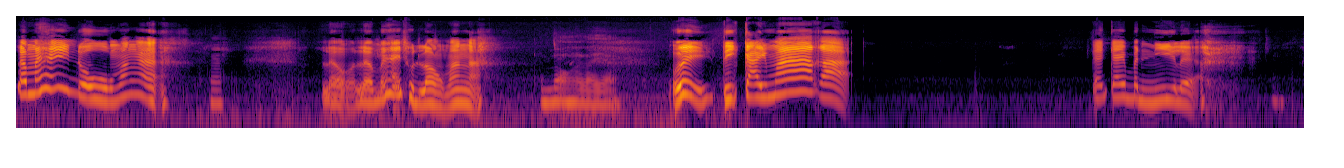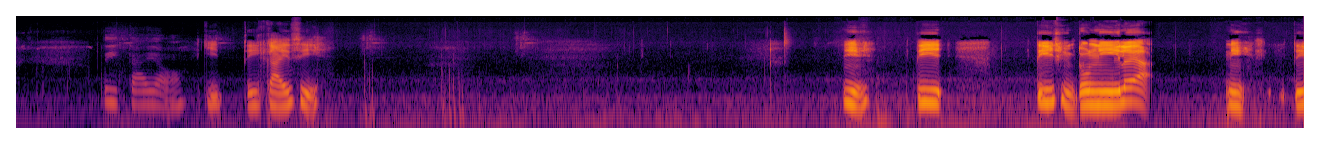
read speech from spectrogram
แล้วไม่ให้ดูมั่งอะฮะแล้วแล้วไม่ให้ทดลองมั่งอะทดลองอะไรอะอุ้ย ตีไกลมากอะ ใกล้ๆบันนี่เลยอะตีไกลเหรอ กีตีไกลสินี่ตีตีถึงตรงนี้เลยอะนี่ ตี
